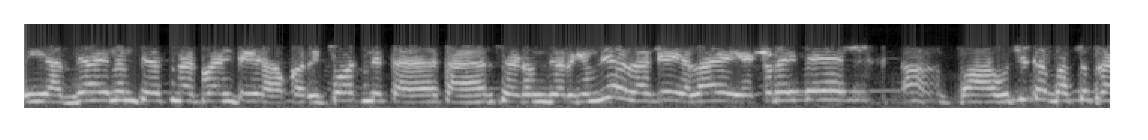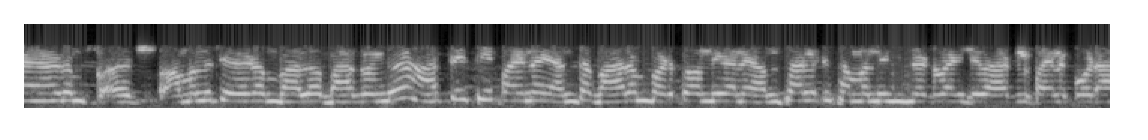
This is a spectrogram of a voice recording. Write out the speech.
ఈ అధ్యయనం చేసినటువంటి ఒక రిపోర్ట్ని తయారు చేయడం జరిగింది. అలాగే ఎలా ఎక్కడైతే ఉచిత బస్సు ప్రయాణం అమలు చేయడం బాలో భాగంగా ఆర్టీసీ పైన ఎంత భారం పడుతోంది అనే అంశాలకు సంబంధించినటువంటి వాటి పైన కూడా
